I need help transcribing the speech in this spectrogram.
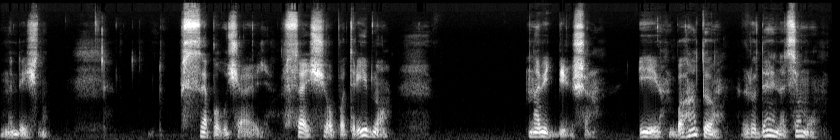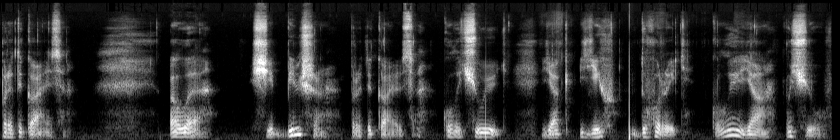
медичну. Все получають, все, що потрібно, навіть більше. І багато людей на цьому перетикається. Але ще більше притикаються, коли чують, як їх духорить. Коли я почув,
